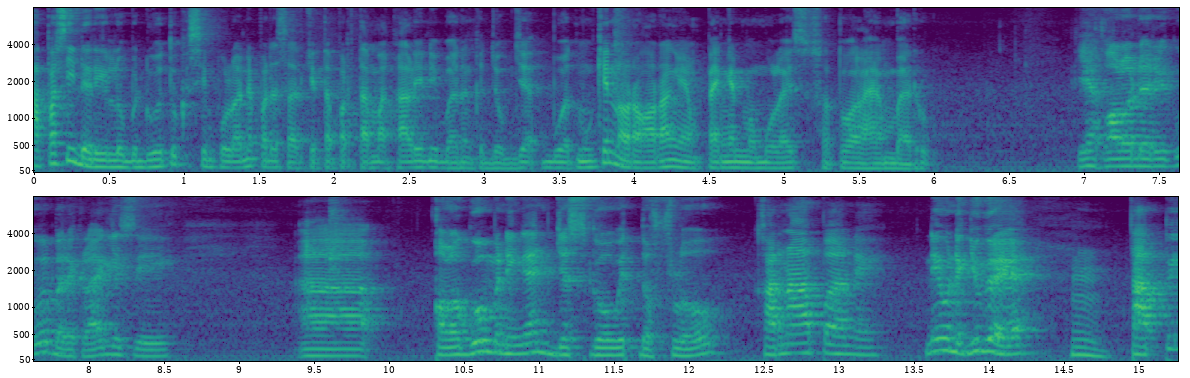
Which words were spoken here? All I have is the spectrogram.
apa sih dari lo berdua tuh kesimpulannya pada saat kita pertama kali nih bareng ke Jogja buat mungkin orang-orang yang pengen memulai sesuatu hal yang baru Ya kalau dari gue balik lagi sih. Eh, kalau gue mendingan just go with the flow karena apa nih? Ini unik juga ya. Hmm. Tapi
